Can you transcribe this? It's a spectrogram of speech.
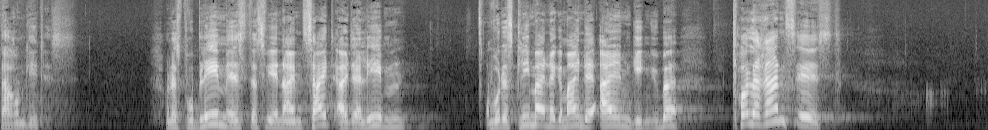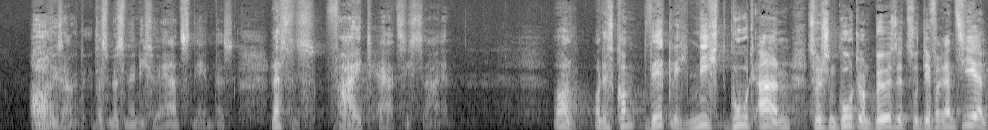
Darum geht es. Und das Problem ist, dass wir in einem Zeitalter leben, wo das Klima in der Gemeinde allem gegenüber Toleranz ist. Oh, ich sage, das müssen wir nicht so ernst nehmen. Das, lasst uns weitherzig sein. Oh, und es kommt wirklich nicht gut an, zwischen Gut und Böse zu differenzieren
